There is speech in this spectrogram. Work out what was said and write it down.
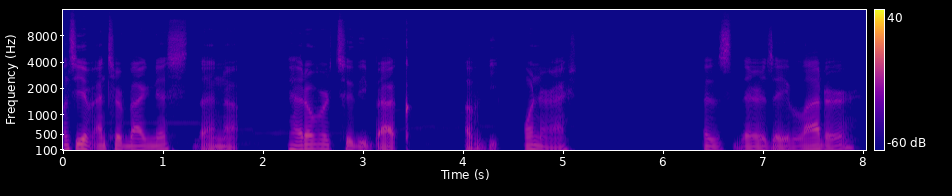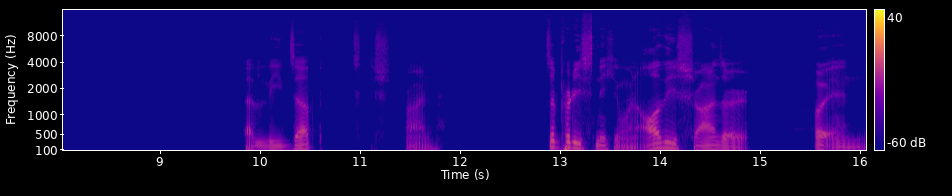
Once you have entered Magnus, then uh, head over to the back of the corner actually because there's a ladder that leads up to the shrine. It's a pretty sneaky one. All these shrines are put in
